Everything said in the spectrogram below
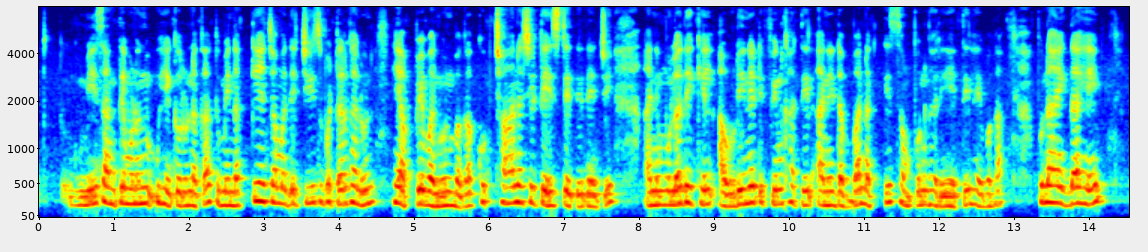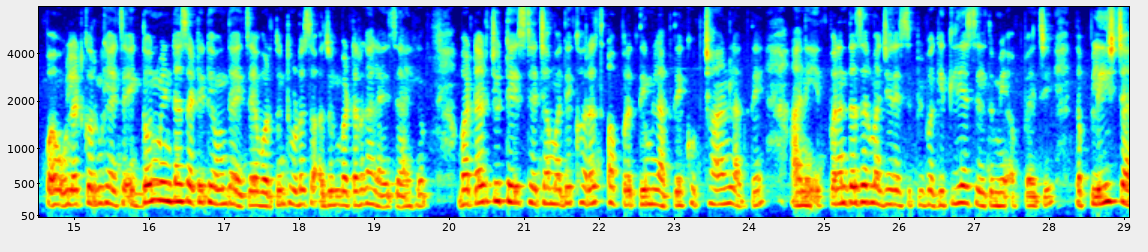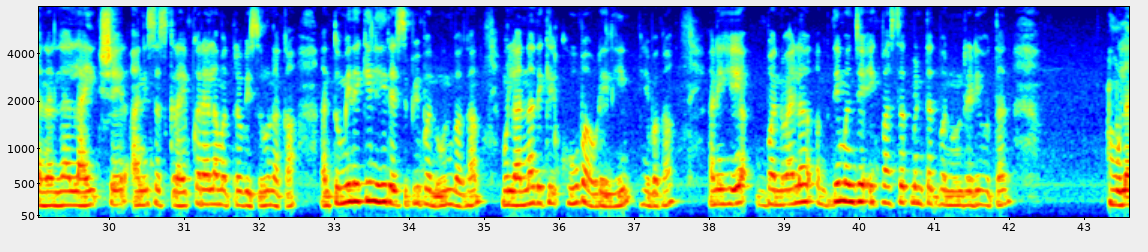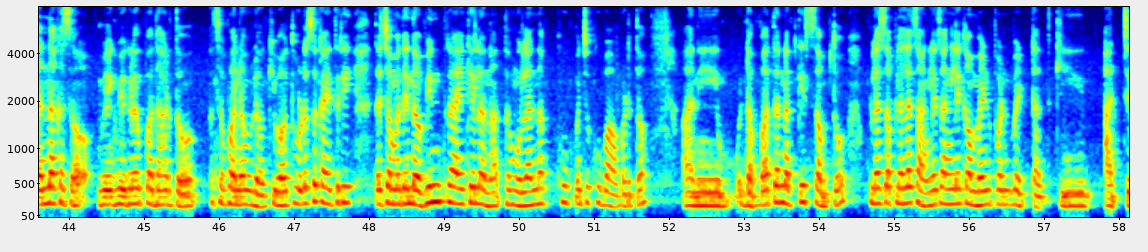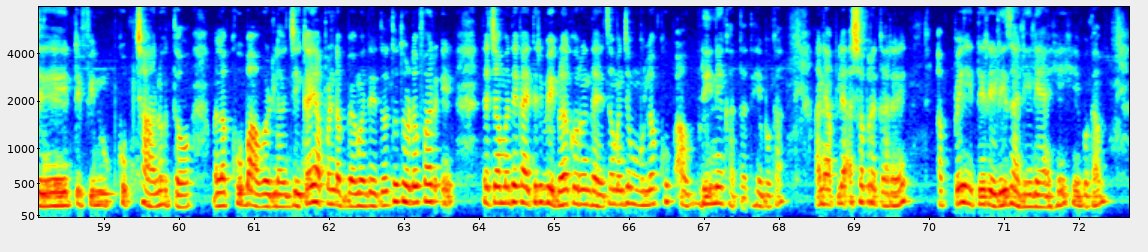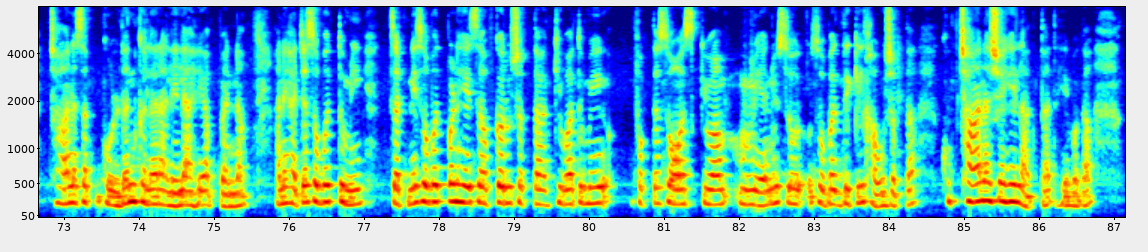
मी सांगते म्हणून हे करू नका. तुम्ही नक्की ह्याच्यामध्ये चीज बटर घालून हे आप्पे बनवून बघा. खूप छान अशी टेस्ट येते त्याची आणि मुलं देखील आवडीने टिफिन खातील आणि डब्बा नक्कीच संपून घरी येतील. हे बघा. पुन्हा एकदा हे प उलट करून घ्यायचं. एक दोन मिनटासाठी ठेवून द्यायचं आहे. वरतून थोडंसं अजून बटर घालायचं आहे. बटरची टेस्ट ह्याच्यामध्ये खरंच अप्रतिम लागते. खूप छान लागते आणि इथपर्यंत जर माझी रेसिपी बघितली असेल तुम्ही अप्प्याची, तर प्लीज चॅनलला लाईक, शेअर आणि सबस्क्राईब करायला मात्र विसरू नका आणि तुम्ही देखील ही रेसिपी बनवून बघा. मुलांना देखील खूप आवडेल ही. हे बघा आणि हे बनवायला अगदी म्हणजे एक पाच सात मिनटात बनवून रेडी होतात. मुलांना कसं वेगवेगळं पदार्थ असं बनवलं किंवा थोडंसं काहीतरी त्याच्यामध्ये नवीन ट्राय केलं ना, तर मुलांना खूप म्हणजे खूप आवडतं. आणि डब्बा तर नक्कीच संपतो. प्लस आपल्याला चांगले-चांगले कमेंट पण भेटतात, की आजचे टिफिन खूप छान होतं. मला खूप आवडलं. जे काही आपण डब्यामध्ये देतो, तर थोडंफार त्याच्यामध्ये काहीतरी वेगळं करून द्यायचं म्हणजे मुलं खूप आवडीने खातात. हे बघा आणि आपल्या अशा प्रकारे अप्पे इथे रेडी झालेले आहे. हे बघा. छान असा गोल्डन कलर आलेला आहे अप्प्यांना आणि ह्याच्यासोबत तुम्ही चटणीसोबत पण हे सर्व करू शकता किंवा तुम्ही फक्त सॉस किंवा मेनू सो सोबत देखील खाऊ शकता. खूप छान असे हे लागतात. हे बघा.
